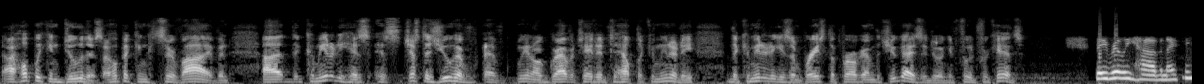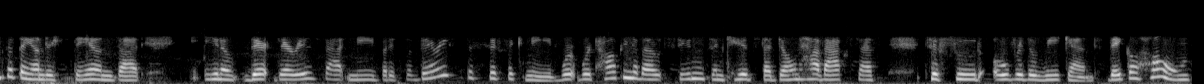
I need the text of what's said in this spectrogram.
I hope we can do this, I hope it can survive, and uh, the community has has just as you have have you know gravitated to help the community, the community has embraced the program that you guys are doing at Food for Kids. They really have, and I think that they understand that you know, there there is that need, but it's a very specific need. We're we're talking about students and kids that don't have access to food over the weekend. They go home,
